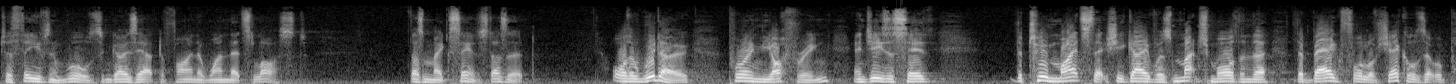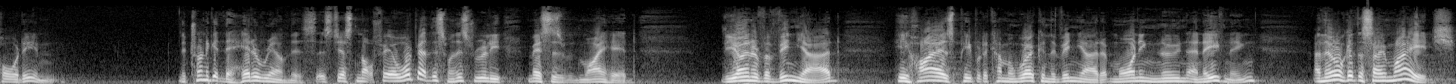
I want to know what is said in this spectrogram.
to thieves and wolves and goes out to find the one that's lost. Doesn't make sense, does it? Or the widow pouring the offering, and Jesus said the two mites that she gave was much more than the, the bag full of shekels that were poured in. They're trying to get their head around this. It's just not fair. What about this one? This really messes with my head. The owner of a vineyard, he hires people to come and work in the vineyard at morning, noon, and evening, and they all get the same wage.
